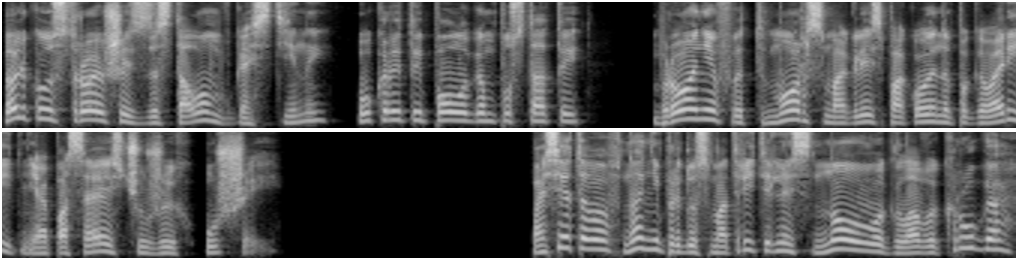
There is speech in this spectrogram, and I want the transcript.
только устроившись за столом в гостиной, укрытый пологом пустоты, Бронев и Тмор смогли спокойно поговорить, не опасаясь чужих ушей. Посетовав на непредусмотрительность нового главы круга,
